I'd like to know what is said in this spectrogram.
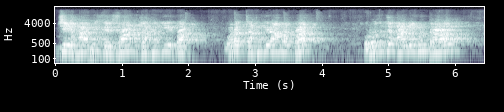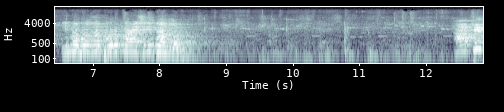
जी हाफिज रिजवान जहांगीर भट्ट वरद जहांगीर अहमद भट्ट रोजन अली गुन त्राल यमो बोजन पूर्व कुरान शरीफ दोन हाफिज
